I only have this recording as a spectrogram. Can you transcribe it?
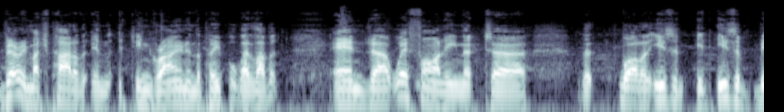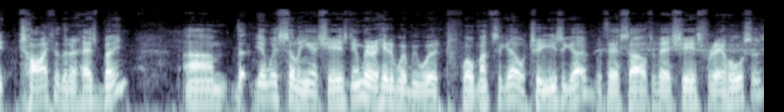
very much part of in, ingrained in the people. They love it, and uh, we're finding that uh, that while it is it is a bit tighter than it has been. Um, that, yeah, we're selling our shares now. We're ahead of where we were 12 months ago or two years ago with our sales of our shares for our horses.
